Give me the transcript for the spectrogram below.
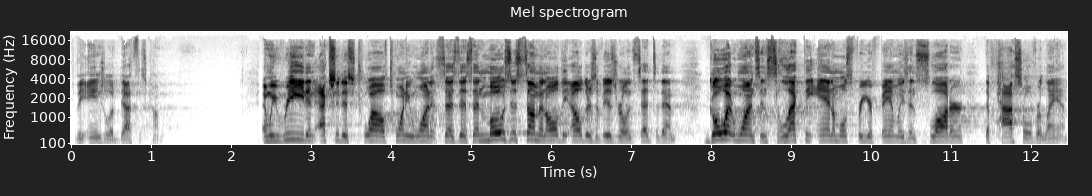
for the angel of death is coming. And we read in Exodus 12 21, it says this Then Moses summoned all the elders of Israel and said to them, Go at once and select the animals for your families and slaughter the Passover lamb.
